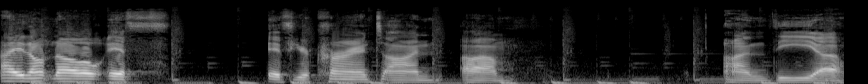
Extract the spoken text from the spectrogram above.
I don't know if if you're current on um, on the uh,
